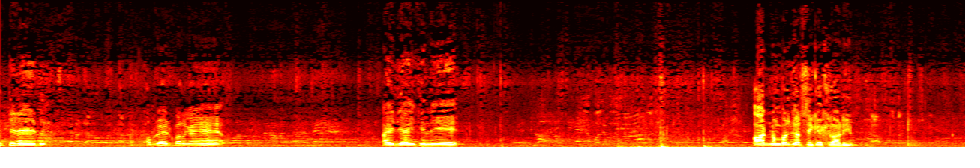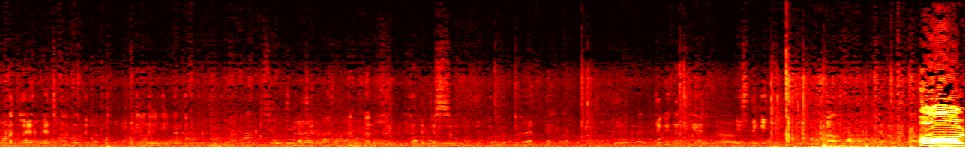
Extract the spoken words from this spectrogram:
एम्प्टी रेड रेड पर गए हैं आईजीआई के लिए। आठ नंबर जर्सी के खिलाड़ी। और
